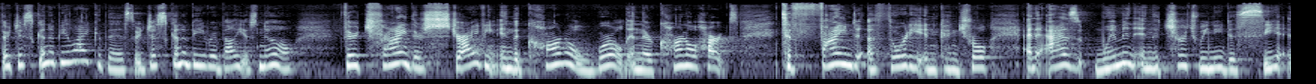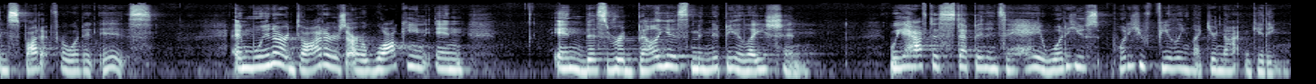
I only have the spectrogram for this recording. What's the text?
They're just going to be like this. They're just going to be rebellious. No, they're trying, they're striving in the carnal world, in their carnal hearts, to find authority and control. And as women in the church, we need to see it and spot it for what it is. And when our daughters are walking in in this rebellious manipulation, we have to step in and say, hey, what are you, what are you feeling like you're not getting?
